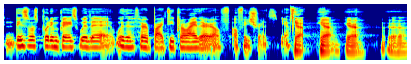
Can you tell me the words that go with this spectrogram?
this was put in place with a with a third party provider of, of insurance. Yeah. Yeah. Yeah. Yeah. Uh,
